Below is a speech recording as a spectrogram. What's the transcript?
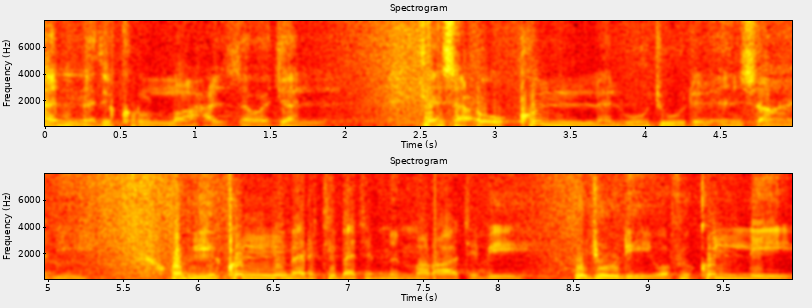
أن ذكر الله عز وجل يسع كل الوجود الإنساني وفي كل مرتبة من مراتب وجوده وفي كل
